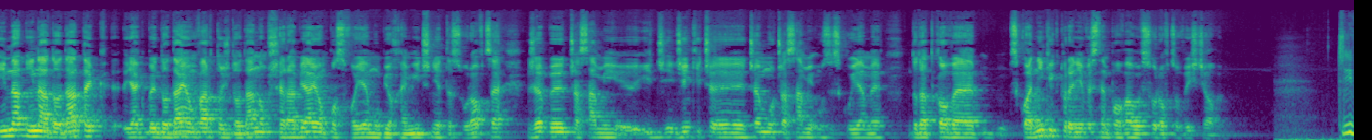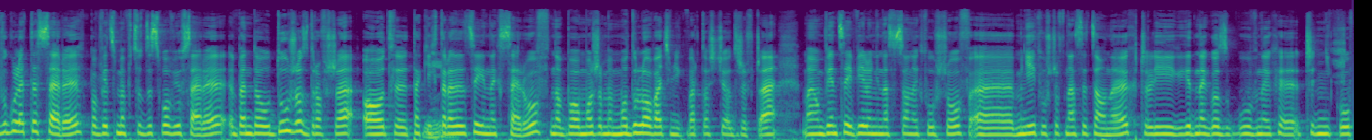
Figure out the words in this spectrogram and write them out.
i na, I na dodatek jakby dodają wartość dodaną, przerabiają po swojemu biochemicznie te surowce, żeby czasami, i dzięki czemu czasami uzyskujemy dodatkowe składniki, które nie występowały w surowcu wyjściowym. Czyli w ogóle te sery, powiedzmy w cudzysłowie sery, będą dużo zdrowsze od takich mm. tradycyjnych serów, no bo możemy modulować w nich wartości odżywcze. Mają więcej wielonienasyconych tłuszczów, e, mniej tłuszczów nasyconych, czyli jednego z głównych e, czynników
